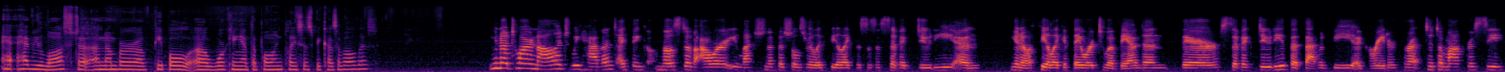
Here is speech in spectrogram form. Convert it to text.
Have you lost a, number of people uh, working at the polling places because of all this? You know, to our knowledge, we haven't. I think most of our election officials really feel like this is a civic duty and you know, feel like if they were to abandon their civic duty, that that would be a greater threat to democracy.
